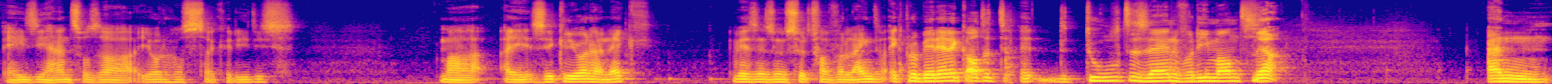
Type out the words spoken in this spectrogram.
Hazy Hands was dat Jorgos Sakaridis. Maar zeker Jorge en ik, wij zijn zo'n soort van verlengde. Ik probeer eigenlijk altijd eh, de tool te zijn voor iemand. Ja. En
